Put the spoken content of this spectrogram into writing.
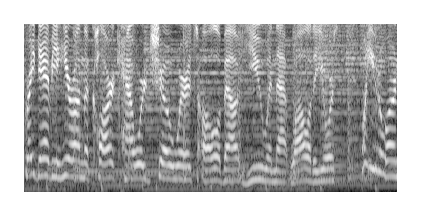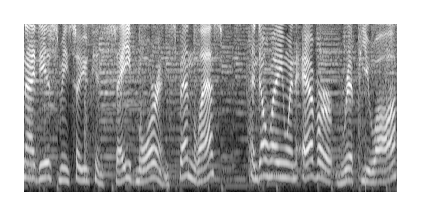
Great to have you here on the Clark Howard Show, where it's all about you and that wallet of yours. I want you to learn ideas from me so you can save more and spend less, and don't let anyone ever rip you off.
